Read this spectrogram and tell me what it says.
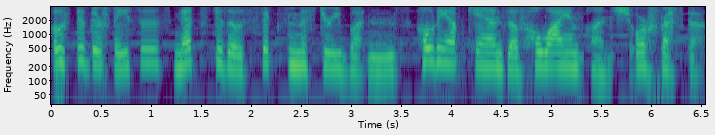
posted their faces next to those six mystery buttons, holding up cans of Hawaiian Punch or Fresca.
